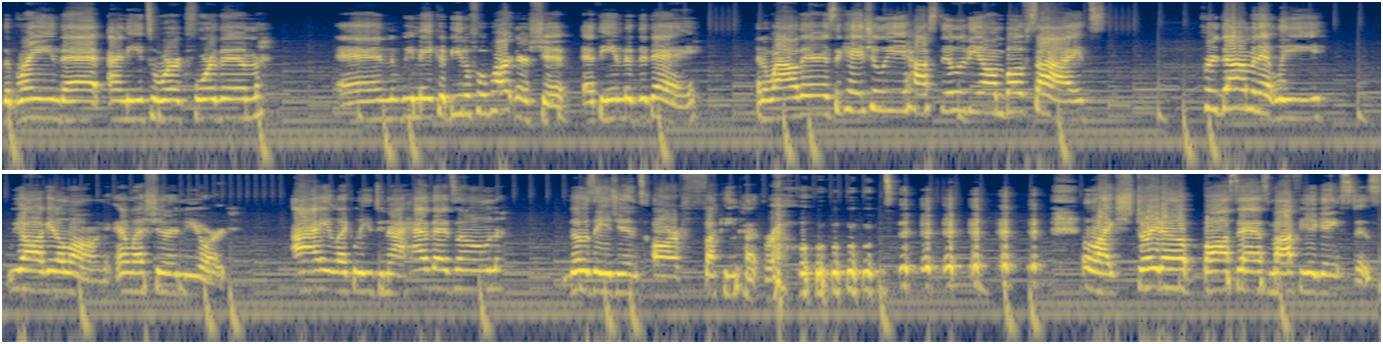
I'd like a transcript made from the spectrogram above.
the brain that I need to work for them. And we make a beautiful partnership at the end of the day. And while there is occasionally hostility on both sides, predominantly we all get along, unless you're in New York. I luckily do not have that zone. Those agents are fucking cutthroat. like straight up boss ass mafia gangsters.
